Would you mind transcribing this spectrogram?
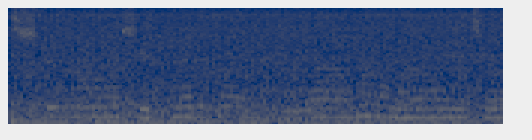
इष्टकाम सिद्धार्थ पुनरागमनाय च।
